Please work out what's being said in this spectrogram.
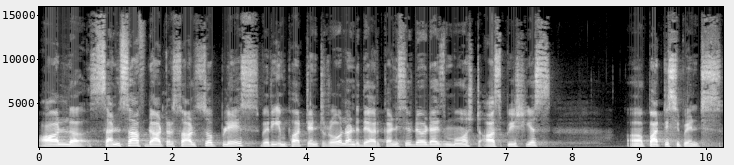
all uh, sons of daughters also plays very important role and they are considered as most auspicious uh, participants.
